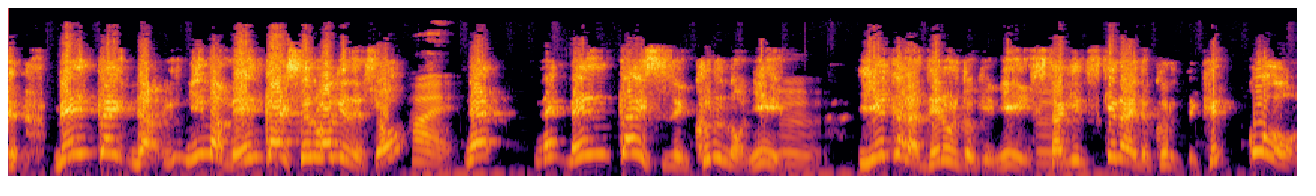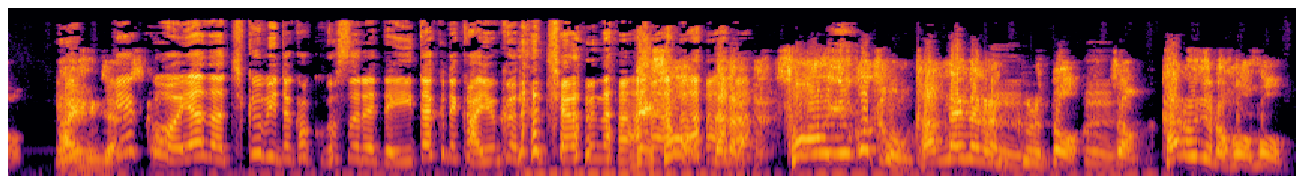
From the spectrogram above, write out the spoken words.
えて、面会、いや今面会してるわけでしょ？はい。ね、ね、面会室に来るのに、うん。家から出るときに下着つけないで来るって結構大変じゃないですか。結構やだ、乳首とかこすれて言いたくて痒くなっちゃうな。でしょだから、そういうことも考えながら来ると、うんうんそう、彼女の方も、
